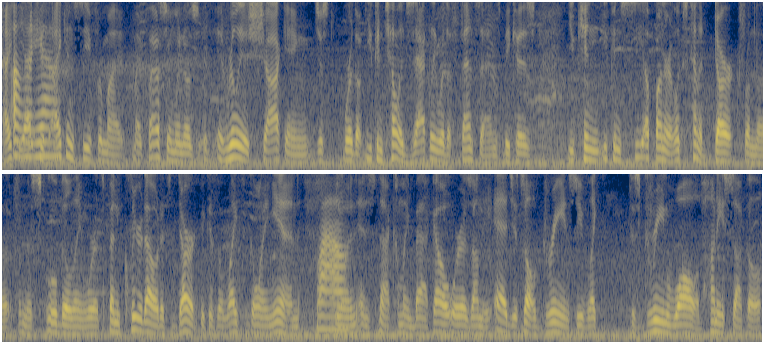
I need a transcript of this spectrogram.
I, Oh, yeah, I, can, yeah. I can see from my, my classroom windows. It, it really is shocking, just where the you can tell exactly where the fence ends because you can you can see up under. It looks kind of dark from the from the school building where it's been cleared out. It's dark because the light's going in. Wow. You know, and, and it's not coming back out. Whereas on the edge, it's all green. So you've like this green wall of honeysuckle.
